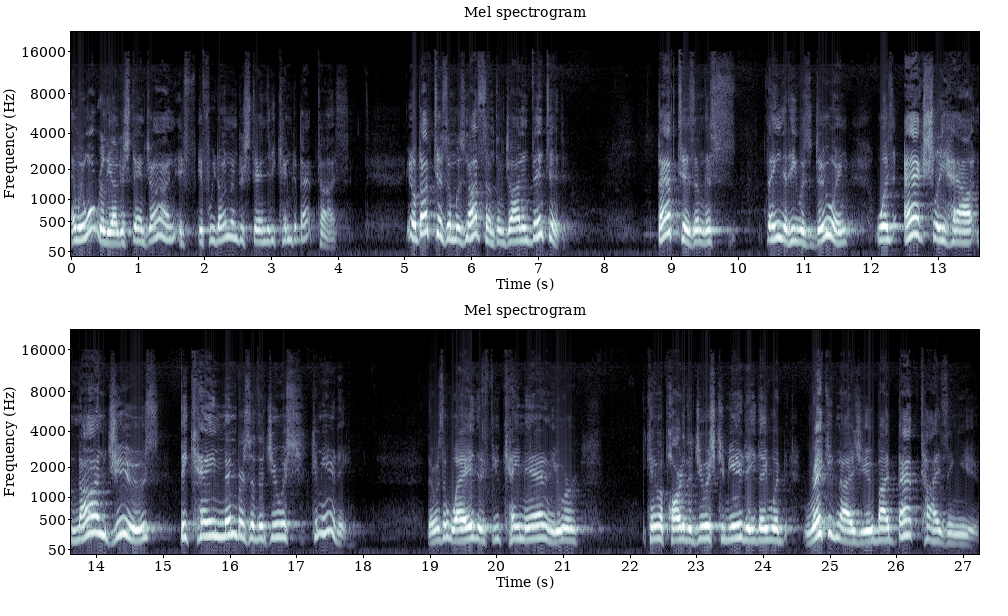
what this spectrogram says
And we won't really understand John if, if we don't understand that he came to baptize. You know, baptism was not something John invented. Baptism, this thing that he was doing, was actually how non Jews became members of the Jewish community. There was a way that if you came in and you were became a part of the Jewish community, they would recognize you by baptizing you.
